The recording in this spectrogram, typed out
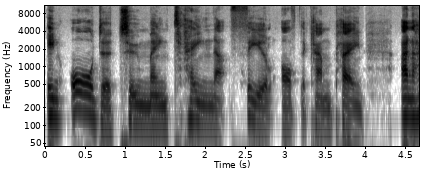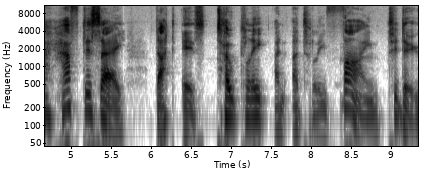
in order to maintain that feel of the campaign. And I have to say, that is totally and utterly fine to do.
